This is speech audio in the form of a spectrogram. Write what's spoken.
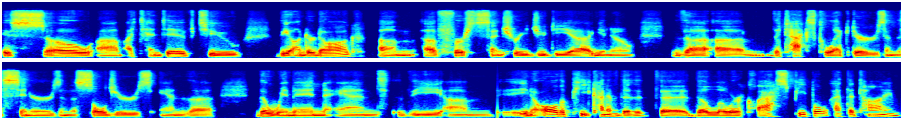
is so um, attentive to the underdog um, of first century Judea. You know, the um, the tax collectors and the sinners and the soldiers and the the women and the um, you know all the pe- kind of the, the the lower class people at the time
